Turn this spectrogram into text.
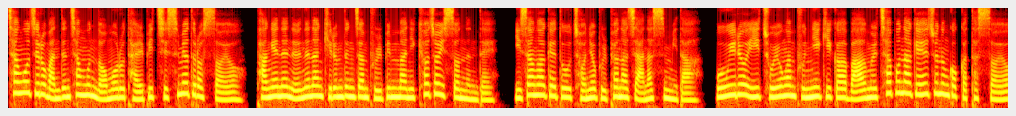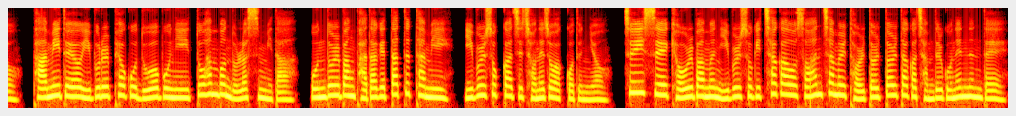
창호지로 만든 창문 너머로 달빛이 스며들었어요. 방에는 은은한 기름 등잔 불빛만이 켜져 있었는데 이상하게도 전혀 불편하지 않았습니다. 오히려 이 조용한 분위기가 마음을 차분하게 해주는 것 같았어요. 밤이 되어 이불을 펴고 누워보니 또 한 번 놀랐습니다. 온돌방 바닥의 따뜻함이 이불 속까지 전해져 왔거든요. 스위스의 겨울밤은 이불 속이 차가워서 한참을 덜덜 떨다가 잠들곤 했는데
